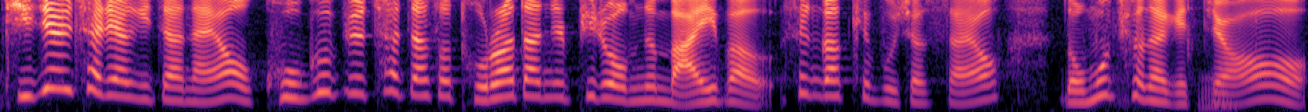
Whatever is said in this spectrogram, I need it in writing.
디젤 차량이잖아요. 고급유 찾아서 돌아다닐 필요 없는 마이바흐 생각해 보셨어요? 너무 편하겠죠.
